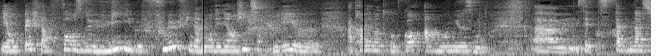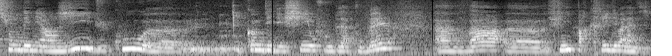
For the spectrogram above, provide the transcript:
et empêche la force de vie, le flux finalement d'énergie de circuler à travers notre corps harmonieusement. cette stagnation d'énergie, du coup, comme des déchets au fond de la poubelle, va finir par créer des maladies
